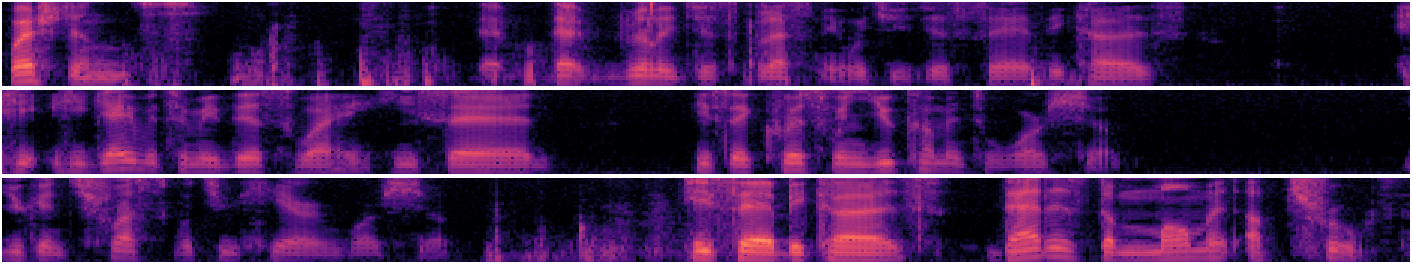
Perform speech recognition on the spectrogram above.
Questions? That, that really just blessed me what you just said because he, he gave it to me this way. He said, he said, Chris, when you come into worship, you can trust what you hear in worship. He said, because that is the moment of truth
